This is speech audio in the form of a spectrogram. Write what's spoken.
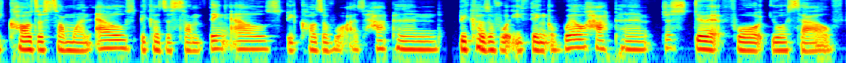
because of someone else, because of something else, because of what has happened, because of what you think will happen. Just do it for yourself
